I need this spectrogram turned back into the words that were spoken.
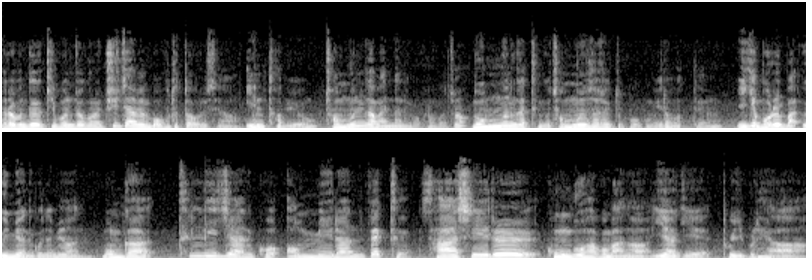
여러분들 기본적으로 취재하면 뭐부터 떠오르세요? 인터뷰, 전문가 만나는 거 그런 거죠? 논문 같은 거, 전문 서적도 보고 뭐 이런 것들. 이게 뭐를 마- 의미하는 거냐면 뭔가 틀리지 않고 엄밀한 팩트, 사실을 공부하고 만화, 이야기에 도입을 해야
